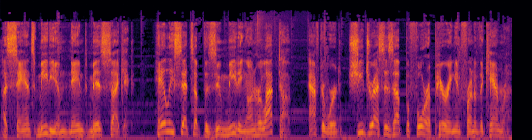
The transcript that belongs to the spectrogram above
a seance medium named Ms. Psychic. Haley sets up the Zoom meeting on her laptop. Afterward, she dresses up before appearing in front of the camera.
